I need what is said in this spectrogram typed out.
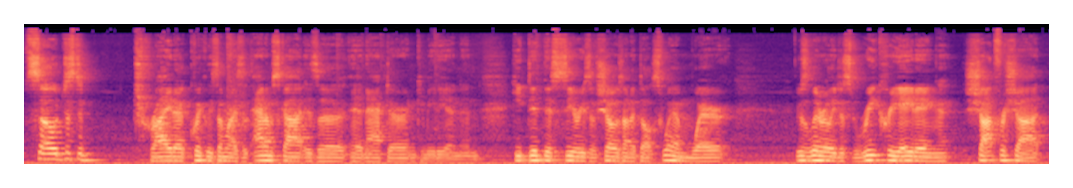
so just to try to quickly summarize Adam Scott is a an actor and comedian, and he did this series of shows on Adult Swim where it was literally just recreating shot for shot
